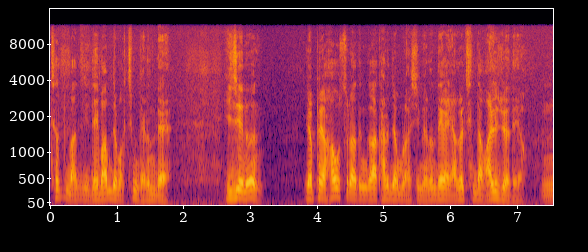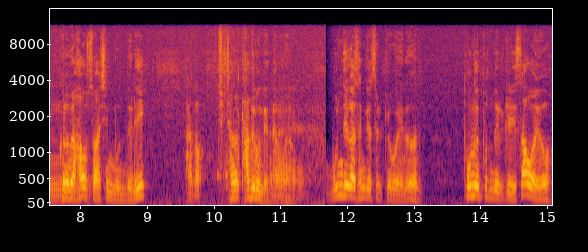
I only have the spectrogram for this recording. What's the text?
쳤든 말든지 내 마음대로 막 치면 되는데 이제는 옆에 하우스라든가 다른 작물 하시면은 내가 약을 친다고 알려줘야 돼요. 음. 그러면 하우스 하신 분들이 닫어. 직장을 닫으면 된다고요. 네. 문제가 생겼을 경우에는 동네 분들끼리 싸워요.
